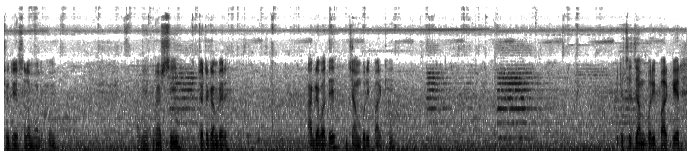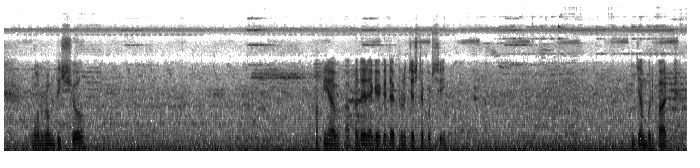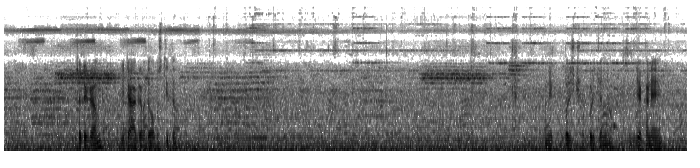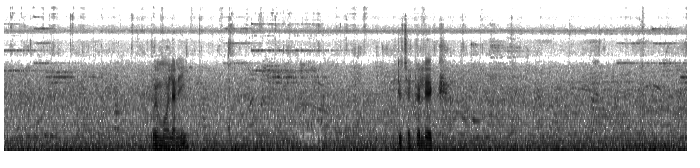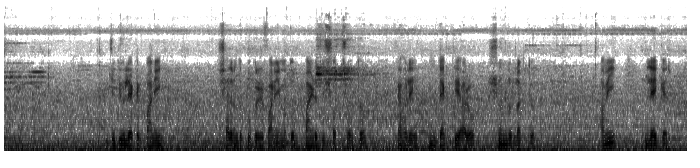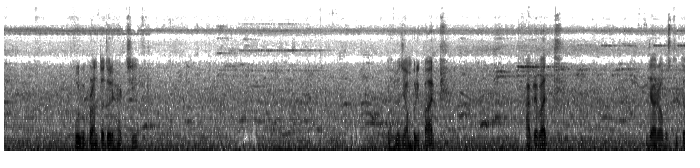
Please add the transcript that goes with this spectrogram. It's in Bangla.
শুধু আসসালামু আলাইকুম। আমি এখন আসছি চট্টগ্রামের আগ্রাবাদে জাম্বুরি পার্কে। এটা হচ্ছে জাম্বুরি পার্কের মনোরম দৃশ্য। আমি আপনাদের একে একে দেখানোর চেষ্টা করছি। Jamboree park. চট্টগ্রাম যেটা আগ্রাবাদে অবস্থিত। অনেক পরিষ্কার পরিচ্ছন্ন, যেখানে কোনো ময়লা নেই। এটা হচ্ছে একটা লেক। যদিও লেকের পানি সাধারণত পুকুরের পানির মতো। পানিটা যদি স্বচ্ছ হতো, তাহলে দেখতে আরও সুন্দর লাগতো। আমি লেকের পূর্ব প্রান্ত ধরে হাঁটছি। এ হলো জাম্বুরি পার্ক, আগ্রাবাদ, যার অবস্থিত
